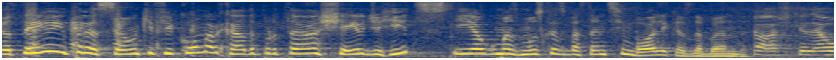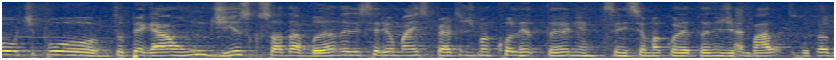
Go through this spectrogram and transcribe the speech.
eu tenho a impressão que ficou marcado por estar cheio de hits e algumas músicas bastante simbólicas da banda. Eu acho que ele é o tipo, tu pegar um disco só da banda, ele seria o mais perto de uma coletânea, sem ser uma coletânea de É, fato. do, do que eu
